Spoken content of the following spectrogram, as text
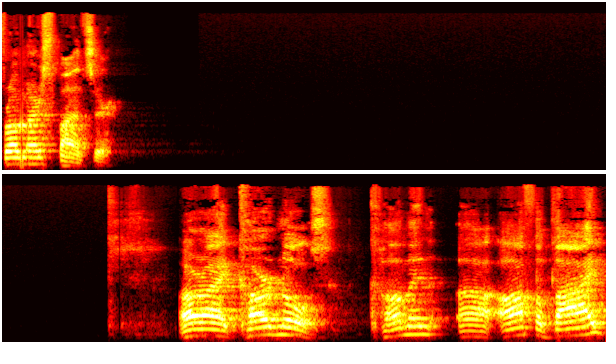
from our sponsor. All right, Cardinals coming uh, off a bye,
